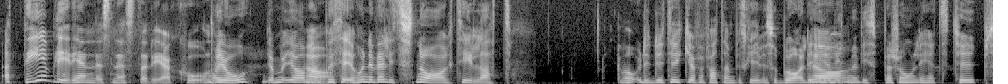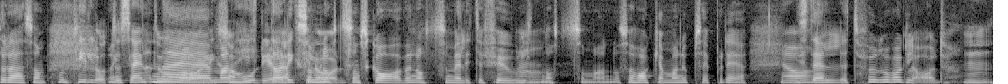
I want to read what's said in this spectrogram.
Att det blir hennes nästa reaktion. Jo, ja, men, ja. precis. Hon är väldigt snar till att det, det tycker jag författaren beskriver så bra. Det är ja. en viss personlighetstyp. Sådär, som, Hon tillåter sig inte nej, att vara liksom Man hittar liksom något som skaver, något som är lite fult. Mm. Något som man, och så hakar man upp sig på det ja. istället för att vara glad. Mm.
